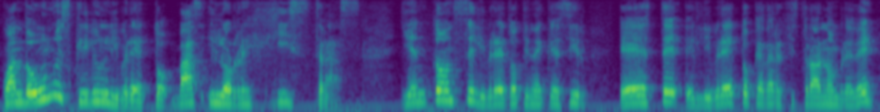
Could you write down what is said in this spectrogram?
Cuando uno escribe un libreto, vas y lo registras. Y entonces el libreto tiene que decir, este el libreto queda registrado a nombre de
